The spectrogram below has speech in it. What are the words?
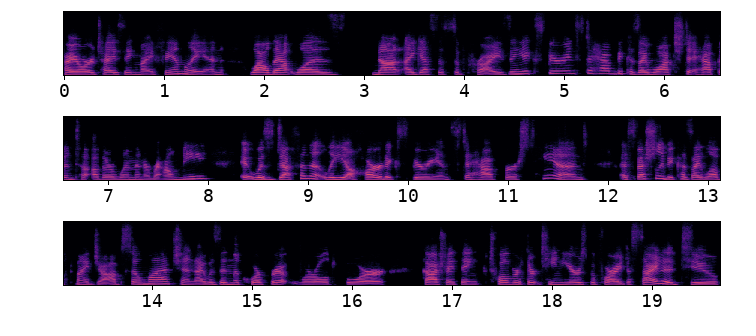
prioritizing my family. And while that was not, I guess, a surprising experience to have because I watched it happen to other women around me, it was definitely a hard experience to have firsthand, especially because I loved my job so much and I was in the corporate world for gosh, I think 12 or 13 years before I decided to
